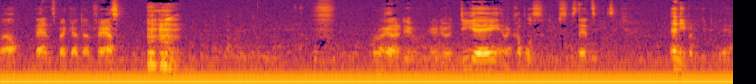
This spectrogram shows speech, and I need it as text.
Well, that inspect got done fast. what do I gotta do? I'm gonna do a DA and a couple of seduces. That's easy. Anybody can do that.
